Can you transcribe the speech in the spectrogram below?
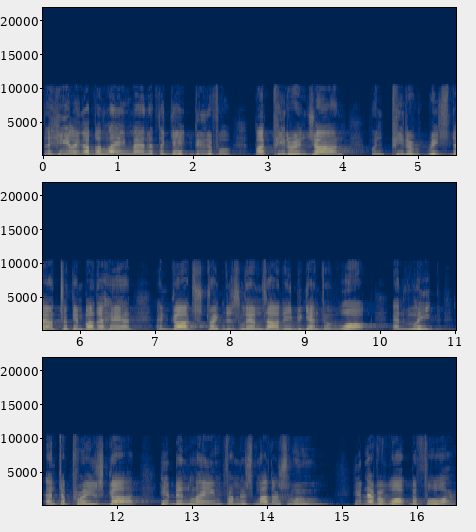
The healing of the lame man at the gate, beautiful, by Peter and John. When Peter reached down, took him by the hand, and God straightened his limbs out, and he began to walk and leap and to praise God. He had been lame from his mother's womb. He'd never walked before.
